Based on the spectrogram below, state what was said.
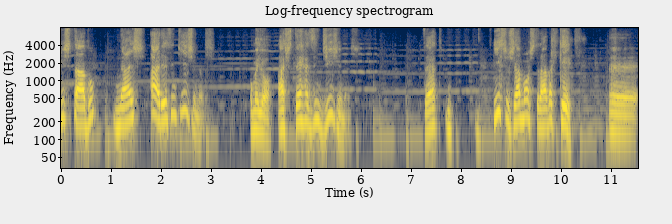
que estavam nas áreas indígenas, ou melhor, as terras indígenas, certo? Isso já mostrava que é,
